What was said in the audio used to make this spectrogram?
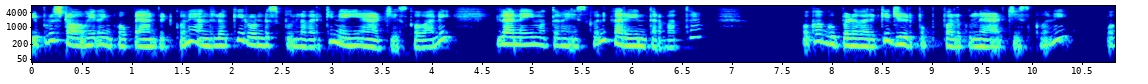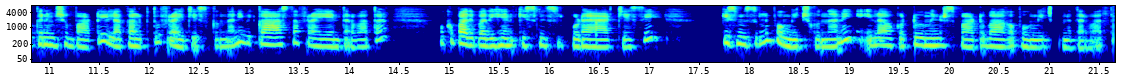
ఇప్పుడు స్టవ్ మీద ఇంకో ప్యాన్ పెట్టుకొని అందులోకి రెండు స్పూన్ల వరకు నెయ్యి యాడ్ చేసుకోవాలి. ఇలా నెయ్యి మొత్తం వేసుకొని కరిగిన తర్వాత ఒక గుప్పెడ వరకు జీడిపప్పు పలుకుల్ని యాడ్ చేసుకొని ఒక నిమిషం పాటు ఇలా కలుపుతూ ఫ్రై చేసుకుందాన్ని ఇవి కాస్త ఫ్రై అయిన తర్వాత ఒక పది పదిహేను కిస్మిస్లు కూడా యాడ్ చేసి కిస్మిస్ని పొంగించుకుందాన్ని ఇలా ఒక టూ మినిట్స్ పాటు బాగా పొంగించుకున్న తర్వాత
